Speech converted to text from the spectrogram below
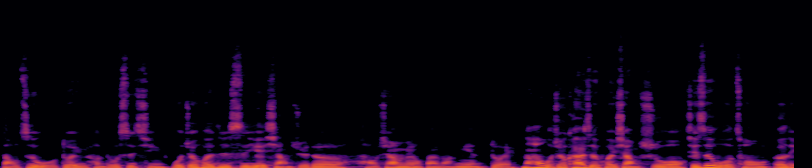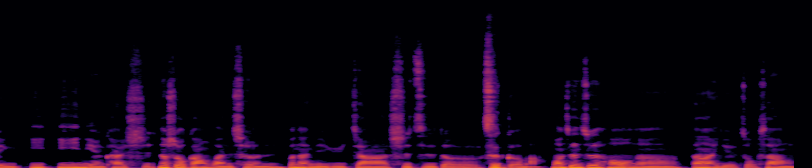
导致我对于很多事情，我就会日思夜想，觉得好像没有办法面对。然后我就开始回想说，其实我从二零一一年开始，那时候刚完成不能你瑜伽师资的资格嘛，完成之后呢，当然也走上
